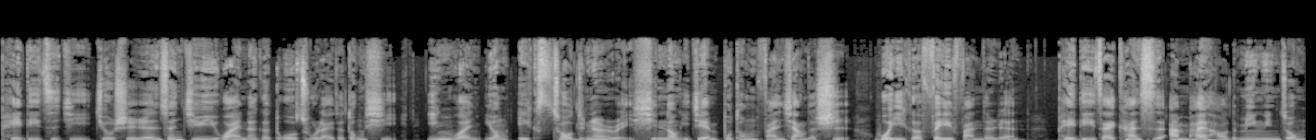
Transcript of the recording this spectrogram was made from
佩蒂自己就是人生际遇外那个多出来的东西。英文用 extraordinary 形容一件不同凡响的事，或一个非凡的人。佩蒂在看似安排好的命运中，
